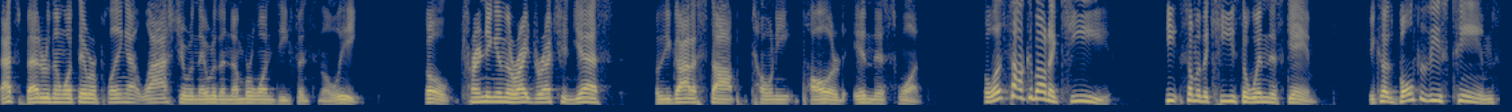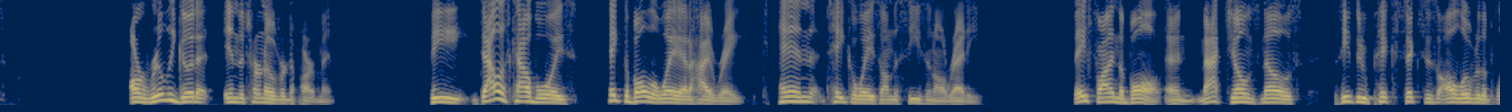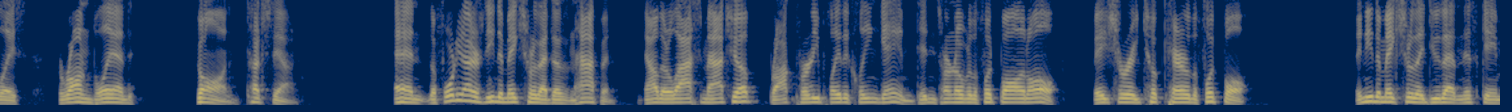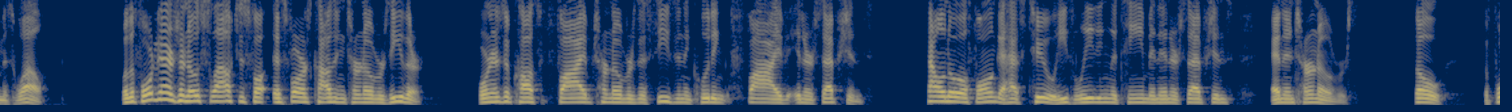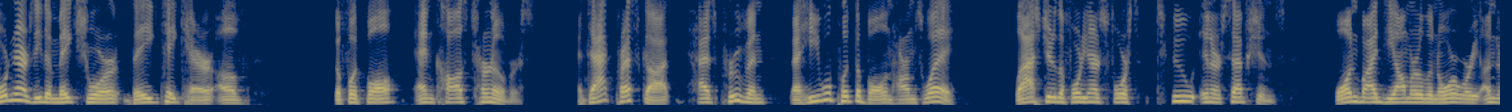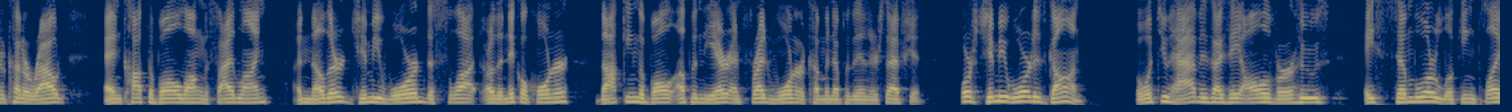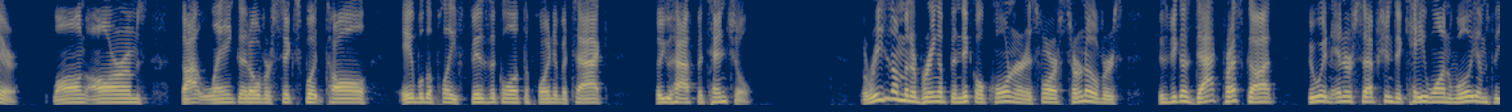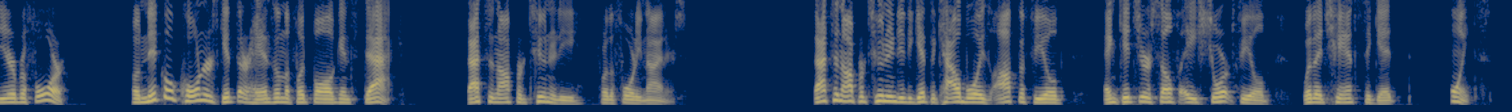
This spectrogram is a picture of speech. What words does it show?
That's better than what they were playing at last year when they were the number one defense in the league. So trending in the right direction, yes, but you got to stop Tony Pollard in this one. So let's talk about a key, some of the keys to win this game, because both of these teams are really good at in the turnover department. The Dallas Cowboys take the ball away at a high rate. 10 takeaways on the season already. They find the ball, and Mac Jones knows because he threw pick sixes all over the place. DaRon Bland, gone, touchdown. And the 49ers need to make sure that doesn't happen. Now, their last matchup, Brock Purdy played a clean game, didn't turn over the football at all, made sure he took care of the football. They need to make sure they do that in this game as well. But the 49ers are no slouch as far as, far as causing turnovers either. Warriors have caused five turnovers this season, including five interceptions. Talanoa Hufanga has two. He's leading the team in interceptions and in turnovers. So the 49ers need to make sure they take care of the football and cause turnovers. And Dak Prescott has proven that he will put the ball in harm's way. Last year, the 49ers forced two interceptions one by Deommodo Lenoir, where he undercut a route and caught the ball along the sideline. Another Jimmy Ward, the slot or the nickel corner, knocking the ball up in the air, and Fred Warner coming up with an interception. Of course, Jimmy Ward is gone. But what you have is Isaiah Oliver, who's a similar looking player. Long arms, got length at over six foot tall, able to play physical at the point of attack. So you have potential. The reason I'm going to bring up the nickel corner as far as turnovers is because Dak Prescott threw an interception to K'Waun Williams the year before. So nickel corners get their hands on the football against Dak. That's an opportunity for the 49ers. That's an opportunity to get the Cowboys off the field and get yourself a short field with a chance to get points.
